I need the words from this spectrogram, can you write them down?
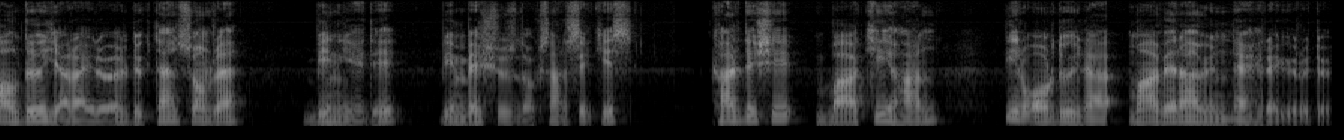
aldığı yarayla öldükten sonra 1007 1598 kardeşi Baki Han bir orduyla Maveraün Nehre yürüdü.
